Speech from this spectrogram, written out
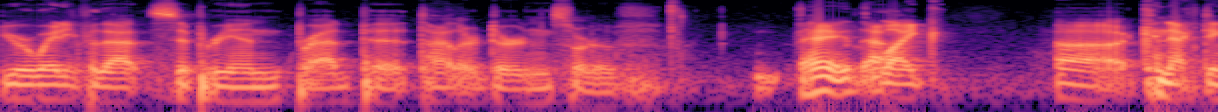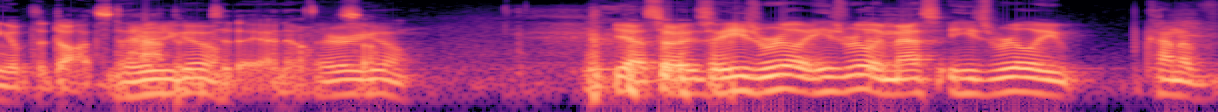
You were waiting for that Cyprian, Brad Pitt, Tyler Durden sort of Hey, that, like uh, connecting of the dots to There you happen go. today. I know. There So, you go. Yeah, so so he's really he's really mess he's really kind of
